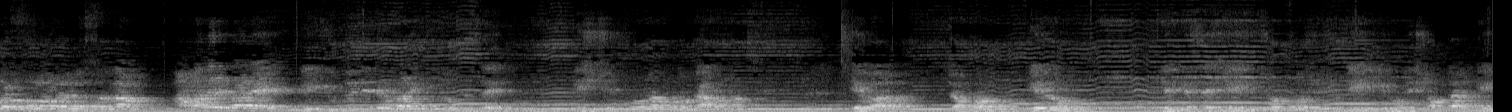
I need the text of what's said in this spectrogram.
ঘরে ঘরে কারণ আছে। এবার যখন গেল, দেখতেছে সেই ছোট্ট শিশুটি ইহুদি সন্তানটি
